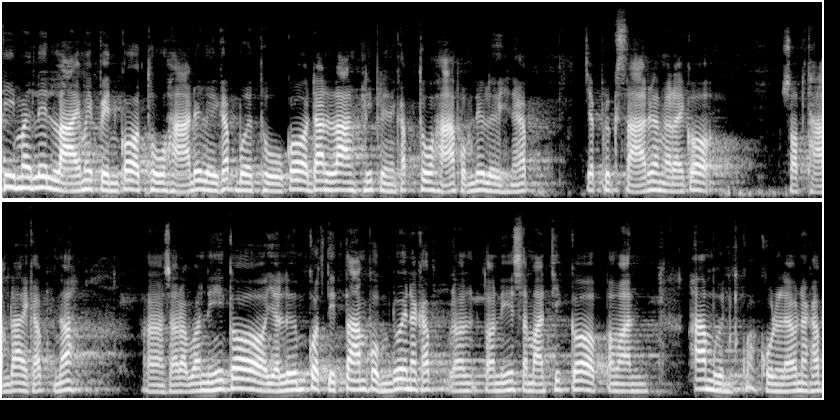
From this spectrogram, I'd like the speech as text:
ที่ไม่เล่นไลน์ไม่เป็นก็โทรหาได้เลยครับ เบอร์โทรก็ด้านล่างคลิปเลยนะครับ โทรหาผมได้เลยนะครับ จะปรึกษาเรื่องอะไรก็สอบถามได้ครับนะสำหรับวันนี้ก็อย่าลืมกดติดตามผมด้วยนะครับแล้วตอนนี้สมาชิกก็ประมาณ 50,000 กว่าคนแล้วนะครับ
